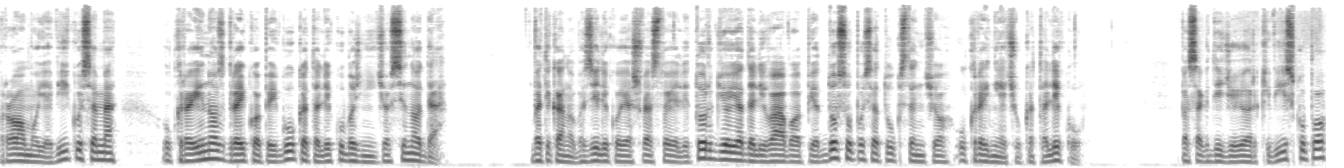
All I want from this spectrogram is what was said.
Romoje vykusiame Ukrainos graiko peigų katalikų bažnyčios sinode. Vatikano bazilikoje švestoje liturgijoje dalyvavo apie 2,5 tūkstančio ukrainiečių katalikų. Pasak didžiojo arkivyskupo,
